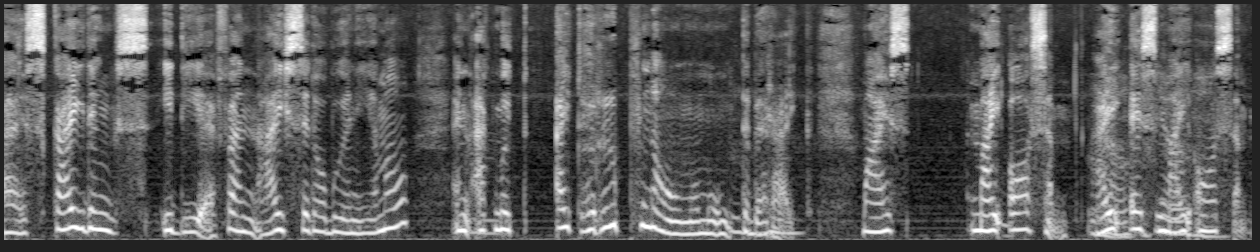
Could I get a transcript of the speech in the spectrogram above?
uh, skeidingsidee van hy sit daar bo in die hemel en ek mm. moet uitroep na hom om hom te mm. bereik. Maar hy's my awesome. Hy ja, is ja. my awesome.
